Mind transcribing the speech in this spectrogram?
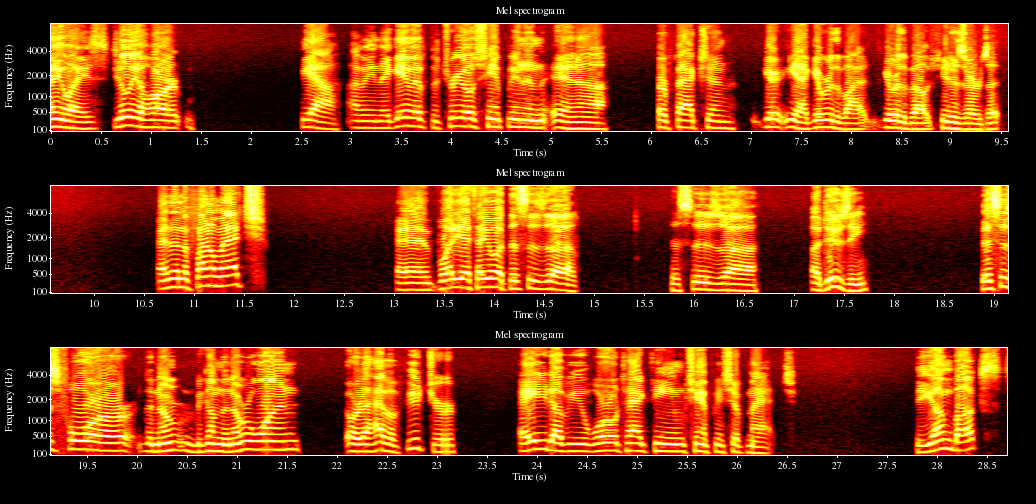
anyways, Julia Hart, yeah, I mean, they gave up the trios champion in uh, her faction. yeah, give her the give her the belt. She deserves it. And then the final match. And buddy, I tell you what, this is uh this is uh, a doozy. This is for the number become the number one or to have a future AEW World Tag Team Championship match. The Young Bucks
